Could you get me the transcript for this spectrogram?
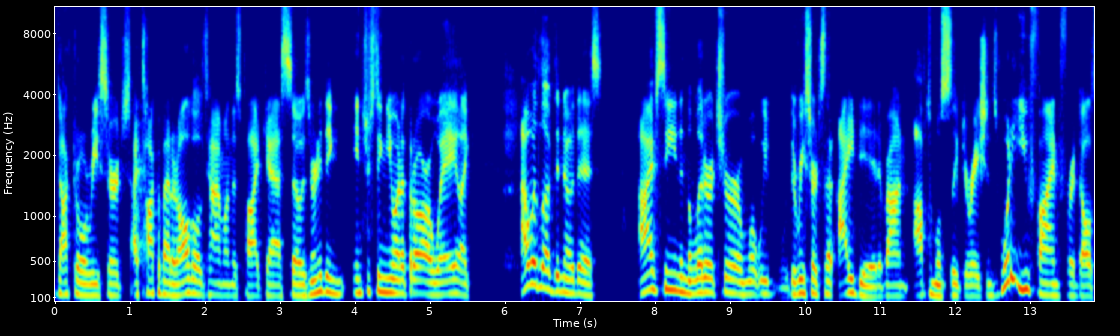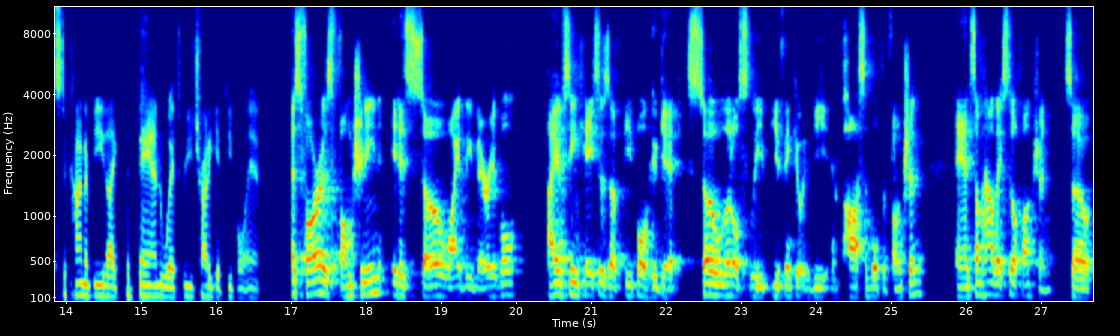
doctoral research. I talk about it all the time on this podcast. So, is there anything interesting you want to throw our way? Like, I would love to know this. I've seen in the literature and what we the research that I did around optimal sleep durations. What do you find for adults to kind of be like the bandwidth where you try to get people in? As far as functioning, it is so widely variable. I have seen cases of people who get so little sleep you think it would be impossible to function and somehow they still function. So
